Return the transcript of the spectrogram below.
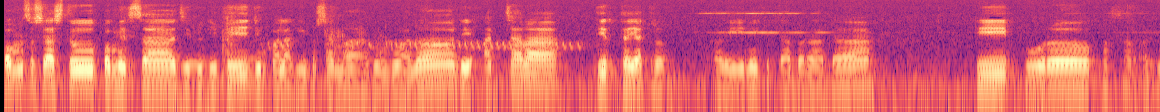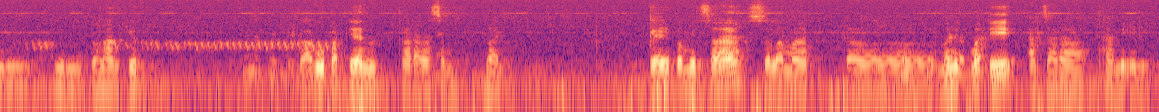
Om Swastiastu, pemirsa GPTV, jumpa lagi bersama Agung Buana di acara Tirta Yatra. Kali ini kita berada di Pura Pasar Agung Giri Tolangkir, Kabupaten Karangasem, Bali. Oke pemirsa, selamat uh, menikmati acara kami ini.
